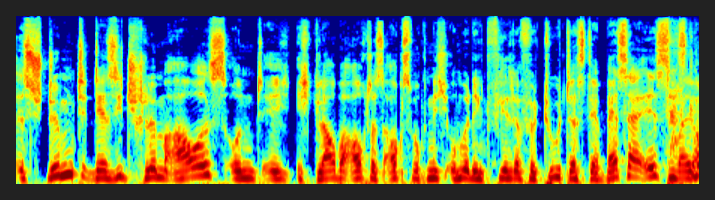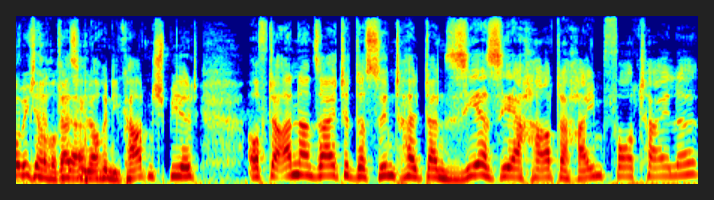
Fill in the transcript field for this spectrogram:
es stimmt, der sieht schlimm aus und ich, ich, glaube auch, dass Augsburg nicht unbedingt viel dafür tut, dass der besser ist, das weil ich auch, dass ja. ihn auch in die Karten spielt. Auf der anderen Seite, das sind halt dann sehr, sehr harte Heimvorteile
